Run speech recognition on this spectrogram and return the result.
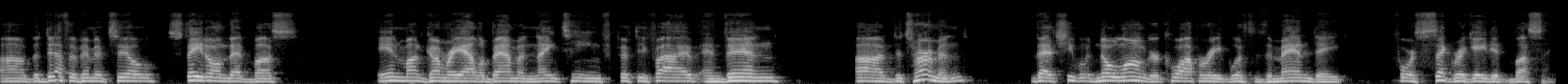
uh, the death of Emmett Till, stayed on that bus in Montgomery, Alabama in 1955, and then uh, determined that she would no longer cooperate with the mandate for segregated busing.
